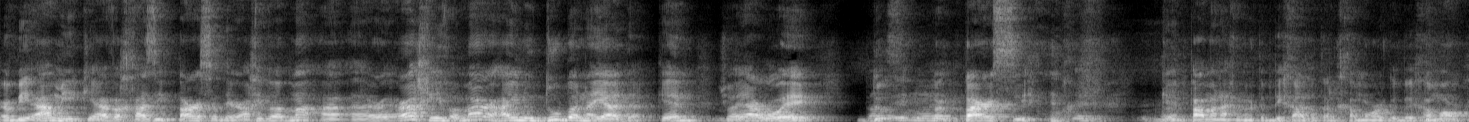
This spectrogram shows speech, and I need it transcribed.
רבי עמי כאב אחזי פרסא דרכיב אמר, רכיב אמר היינו דובה ניידה, כן? שהוא היה רואה פרסי. כן, פעם אנחנו את הבדיחה הזאת על חמור על גבי חמור,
